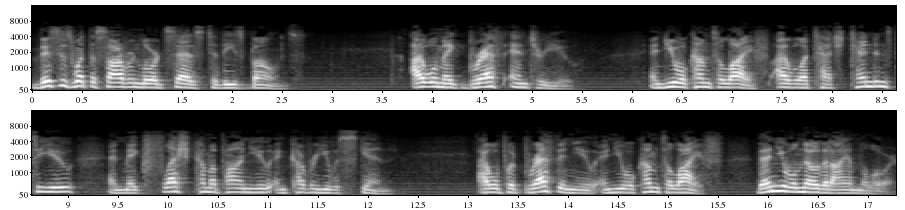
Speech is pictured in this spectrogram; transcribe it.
This is what the sovereign Lord says to these bones I will make breath enter you, and you will come to life. I will attach tendons to you and make flesh come upon you and cover you with skin. I will put breath in you, and you will come to life. Then you will know that I am the Lord.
